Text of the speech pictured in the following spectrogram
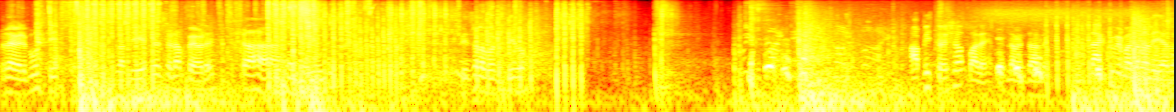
Rever. Las siguientes serán peores. Piensa lo positivo. ¿Has visto eso? Vale, lamentable. Naku me mató la liado.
